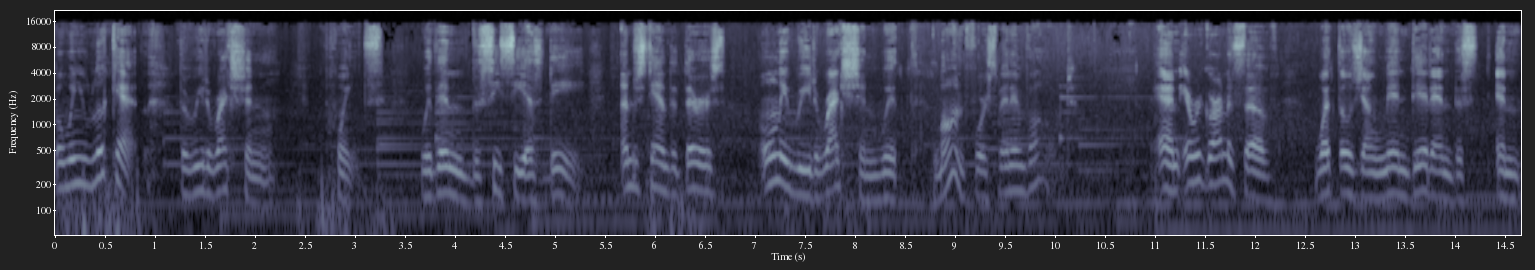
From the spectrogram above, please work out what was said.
But when you look at the redirection points within the CCSD, understand that there's only redirection with law enforcement involved. And regardless of what those young men did and this and,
